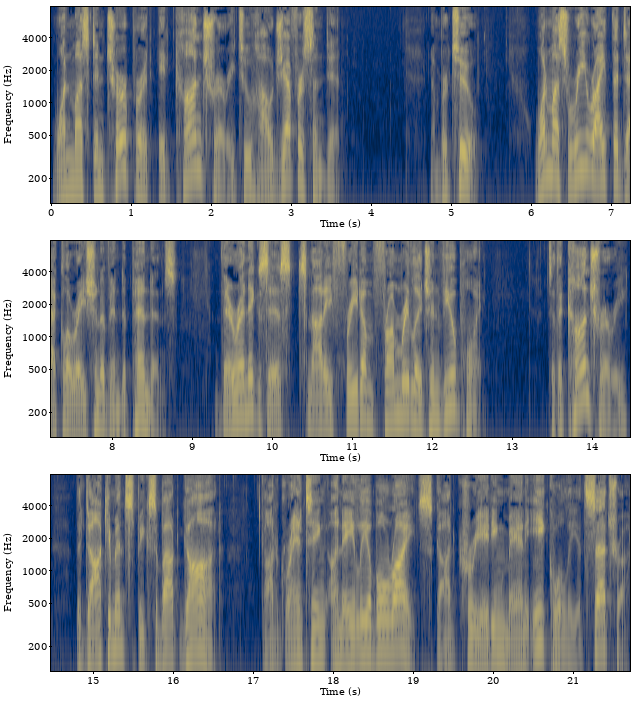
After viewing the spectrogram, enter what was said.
one must interpret it contrary to how Jefferson did. Number two, one must rewrite the Declaration of Independence. Therein exists not a freedom from religion viewpoint. To the contrary, the document speaks about God, God granting unalienable rights, God creating man equally, etc.,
